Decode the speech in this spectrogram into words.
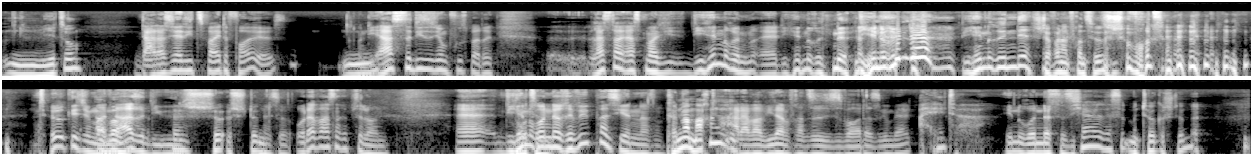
Mm, Geht so? Da das ja die zweite Folge ist und die erste, die sich um Fußball dreht. äh, Lass doch erstmal die, die Hinrunde, äh, die Hinrunde, Die Hinrunde? die Hinrunde, Stefan hat französische Wurzeln. türkische Mann, da sind die Ü. Sch- Stimmt. Also, oder war es ein Y? Äh, die Wurzeln. Hinrunde Revue passieren lassen. Können wir machen? Ah, da war wieder ein französisches Wort, hast du gemerkt? Alter. Hinrunde. Bist du sicher, dass das mit Türkisch stimmt?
